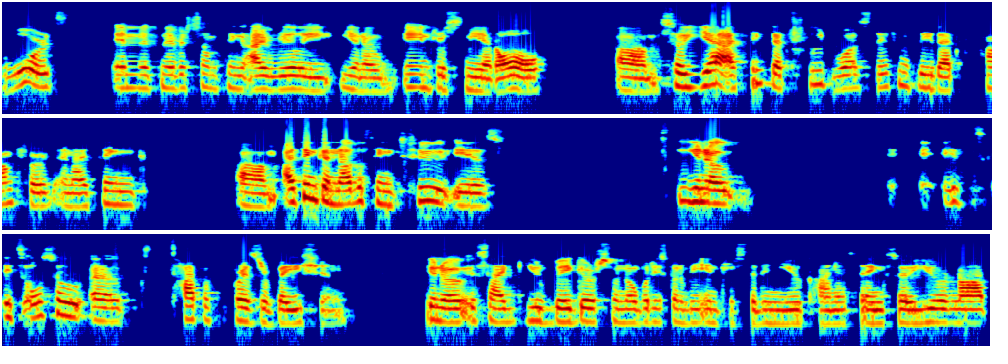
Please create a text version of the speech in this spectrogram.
towards, and it's never something I really, you know, interests me at all. Um, so yeah, I think that food was definitely that comfort, and I think um, I think another thing too is, you know, it's it's also a type of preservation. You know, it's like you're bigger, so nobody's going to be interested in you, kind of thing. So you're not.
